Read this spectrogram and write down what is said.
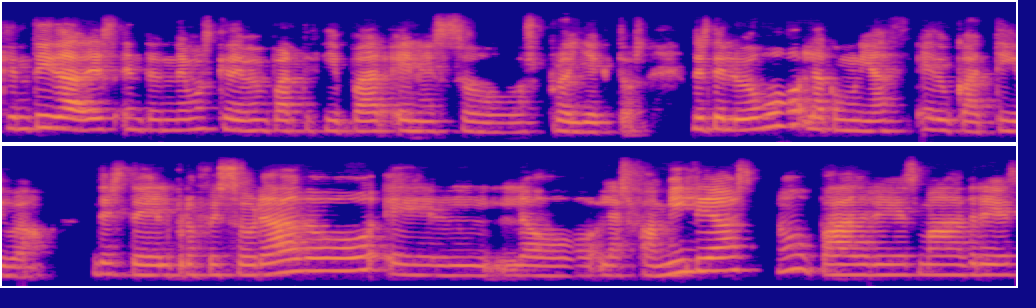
entidades entendemos que deben participar en esos proyectos? Desde luego, la comunidad educativa, desde el profesorado, las familias, ¿no? padres, madres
